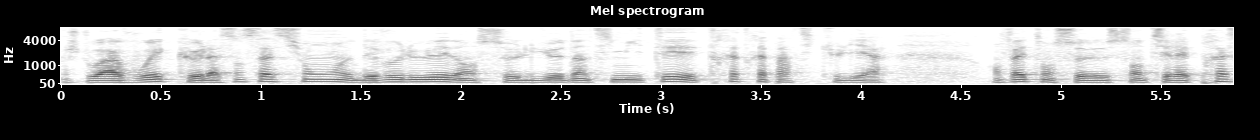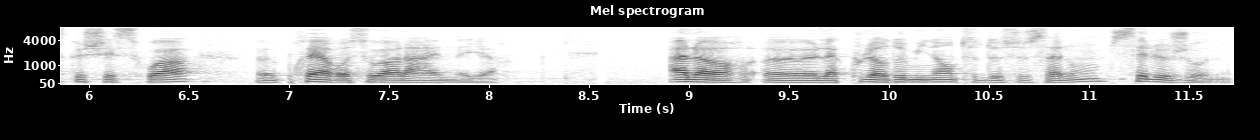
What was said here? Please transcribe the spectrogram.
je dois avouer que la sensation d'évoluer dans ce lieu d'intimité est très très particulière. En fait, on se sentirait presque chez soi, euh, prêt à recevoir la reine d'ailleurs. Alors, la couleur dominante de ce salon, c'est le jaune.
